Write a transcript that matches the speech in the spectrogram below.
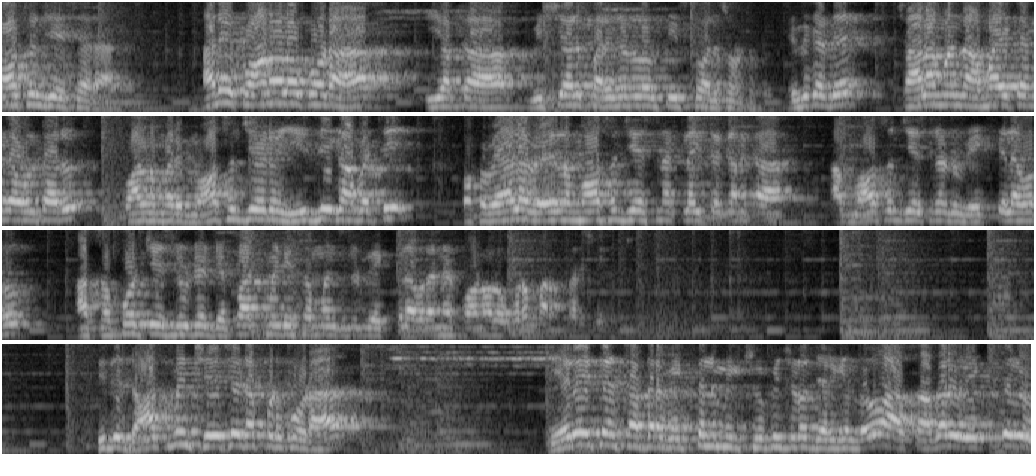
మోసం చేశారా? అనే కోణంలో కూడా ఈ యొక్క విషయాలు పరిగణలోకి తీసుకోవాల్సి ఉంటుంది. ఎందుకంటే చాలామంది అమాయకంగా ఉంటారు. వాళ్ళని మరి మోసం చేయడం ఈజీ కాబట్టి ఒకవేళ వీళ్ళని మోసం చేసినట్లయితే కనుక ఆ మోసం చేసినటువంటి వ్యక్తులు ఎవరు? ఆ సపోర్ట్ చేసినటువంటి డిపార్ట్మెంట్కి సంబంధించిన వ్యక్తులు ఎవరు అనే కోణంలో కూడా మనం పరిశీలించాలి ఇది డాక్యుమెంట్ చేసేటప్పుడు కూడా ఏదైతే సదరు వ్యక్తులు మీకు చూపించడం జరిగిందో ఆ సదరు వ్యక్తులు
